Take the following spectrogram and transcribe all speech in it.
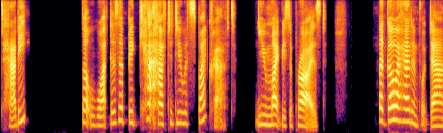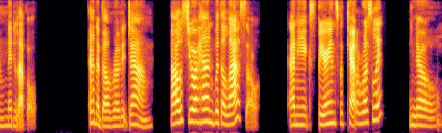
Tabby? But what does a big cat have to do with spycraft? You might be surprised. But go ahead and put down mid level. Annabelle wrote it down. How's your hand with a lasso? Any experience with cattle rustling? No.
